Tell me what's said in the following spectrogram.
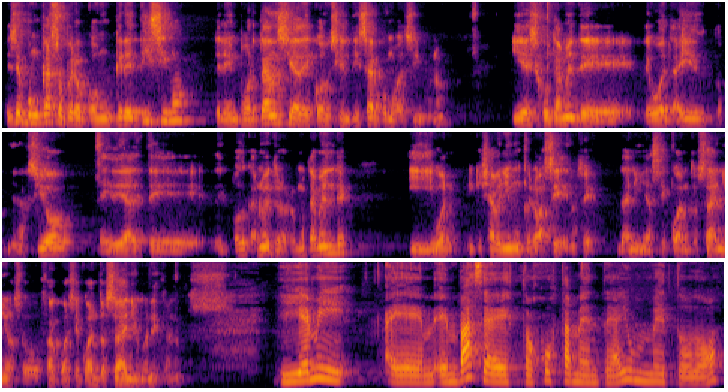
Ese fue un caso, pero concretísimo, de la importancia de concientizar, como decimos, ¿no? Y es justamente, de vuelta, ahí donde nació la idea de este, del podcast nuestro, remotamente, y bueno, y que ya venimos, pero hace, no sé, Dani, hace cuántos años, o Facu hace cuántos años con esto, ¿no? Y Emi, em, en base a esto, justamente, hay un método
